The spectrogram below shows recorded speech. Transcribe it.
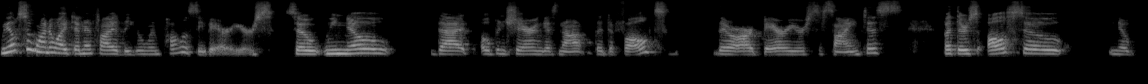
We also want to identify legal and policy barriers. So we know that open sharing is not the default. There are barriers to scientists, but there's also, you know,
